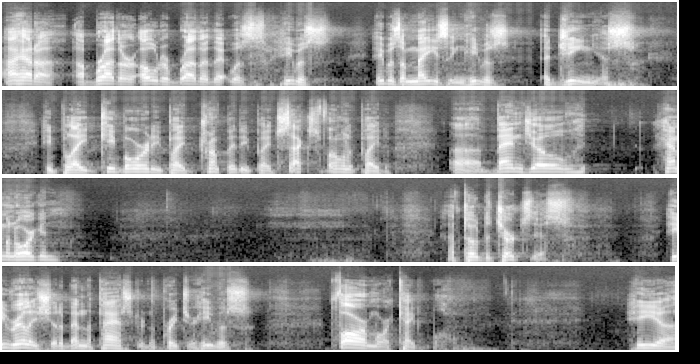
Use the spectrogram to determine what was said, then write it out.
I had a, a brother, older brother, that was, he was, he was amazing. He was a genius. He played keyboard, he played trumpet, he played saxophone, he played uh, banjo, Hammond organ. I've told the church this. He really should have been the pastor and the preacher. He was far more capable. He uh,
